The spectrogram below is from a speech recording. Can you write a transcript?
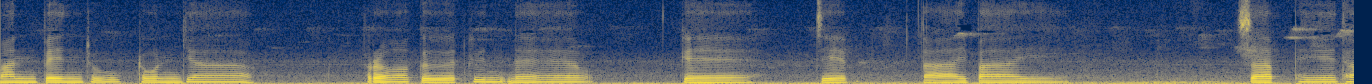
มันเป็นทุกข์ทนยาก เพราะเกิดขึ้นแล้ว แก่เจ็บ ตายไป สัพเพธร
